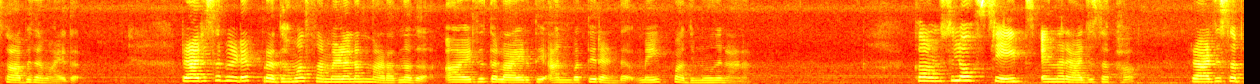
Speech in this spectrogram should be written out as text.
സ്ഥാപിതമായത്. രാജ്യസഭയുടെ പ്രഥമ സമ്മേളനം നടന്നത് ആയിരത്തി തൊള്ളായിരത്തി അൻപത്തിരണ്ട് മെയ് പതിമൂന്നിനാണ്. കൗൺസിൽ ഓഫ് സ്റ്റേറ്റ്സ് എന്ന രാജ്യസഭ രാജ്യസഭ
